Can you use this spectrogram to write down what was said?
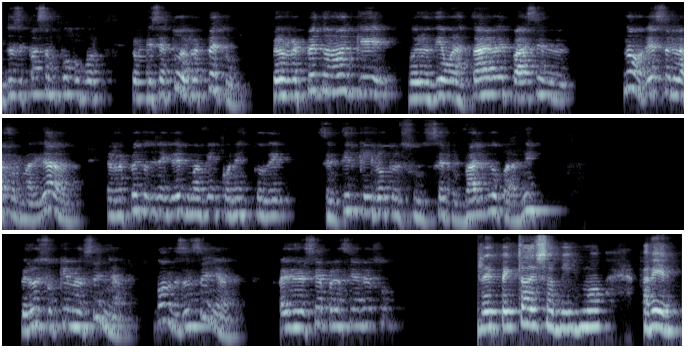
Entonces pasa un poco por lo que decías tú, el respeto. Pero el respeto no es que buenos días, buenas tardes, pase. No, esa es la formalidad. El respeto tiene que ver más bien con esto de sentir que el otro es un ser válido para mí. Pero eso, ¿quién lo enseña? ¿Dónde se enseña? ¿Hay universidad para enseñar eso? Respecto a eso mismo, a ver,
